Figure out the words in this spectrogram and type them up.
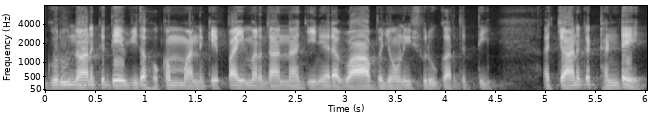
ਗੁਰੂ ਨਾਨਕ ਦੇਵ ਜੀ ਦਾ ਹੁਕਮ ਮੰਨ ਕੇ ਭਾਈ ਮਰਦਾਨਾ ਜੀ ਨੇ ਰਵਾਬ ਵਜਾਉਣੀ ਸ਼ੁਰੂ ਕਰ ਦਿੱਤੀ। ਅਚਾਨਕ ਠੰਡੇ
